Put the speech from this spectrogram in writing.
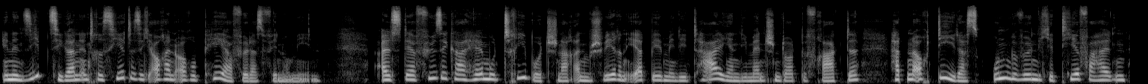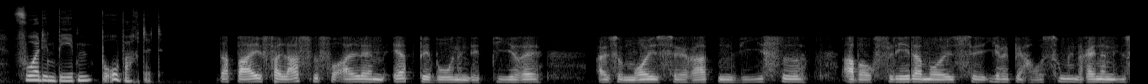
In den 70ern interessierte sich auch ein Europäer für das Phänomen. Als der Physiker Helmut Tributsch nach einem schweren Erdbeben in Italien die Menschen dort befragte, hatten auch die das ungewöhnliche Tierverhalten vor dem Beben beobachtet. Dabei verlassen vor allem erdbewohnende Tiere, also Mäuse, Ratten, Wiesel, aber auch Fledermäuse ihre Behausungen, rennen ins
